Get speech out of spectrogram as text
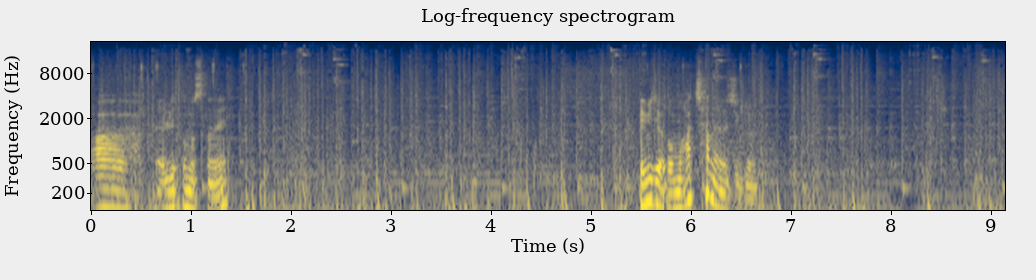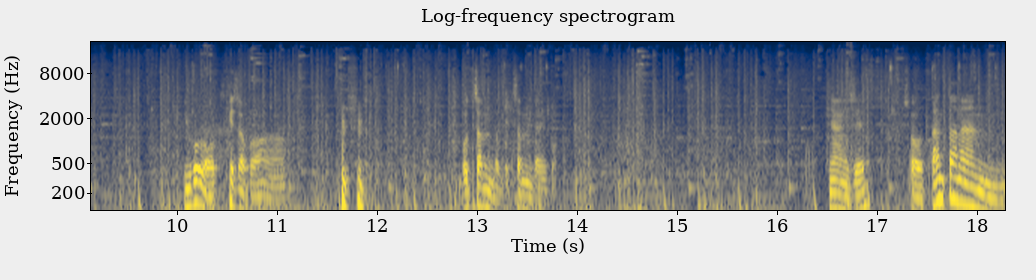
아 엘리트 몬스터네. 데미지가 너무 하찮아요 지금. 이걸 어떻게 잡아. 못 잡는다 못 잡는다 이거. 그냥 이제 저 단단한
